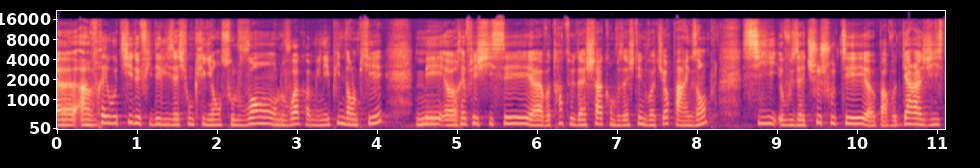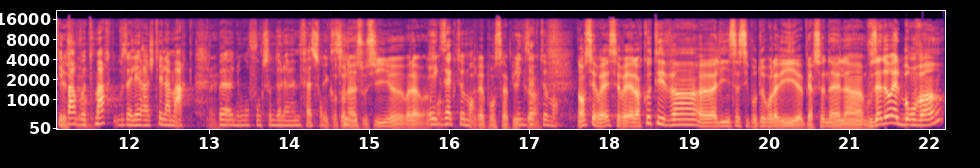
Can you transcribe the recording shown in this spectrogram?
euh, un vrai outil de fidélisation client. Sous le vent, on le voit comme une épine dans le pied, mais euh, réfléchissez à votre acte d'achat quand vous achetez une voiture, par exemple. Si vous êtes chouchouté euh, par votre garagiste et Bien par sûr. votre marque, vous allez racheter la marque. Ben, nous, on fonctionne de la même façon. Et quand Si- on a un souci, euh, voilà. Exactement. Une réponse rapide. quoi. Exactement. Non, c'est vrai, c'est vrai. Alors, côté vin, euh, Aline, ça, c'est plutôt pour la vie euh, personnelle. hein. Vous adorez le bon vin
